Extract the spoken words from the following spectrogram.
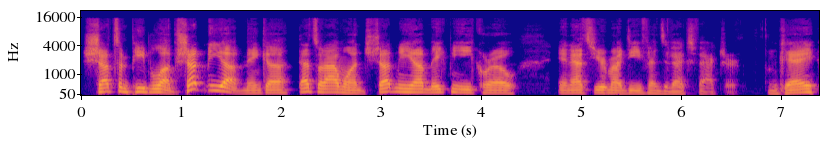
Shut some people up. Shut me up, Minkah. That's what I want. Shut me up. Make me eat crow. And that's your my defensive X factor. Okay.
